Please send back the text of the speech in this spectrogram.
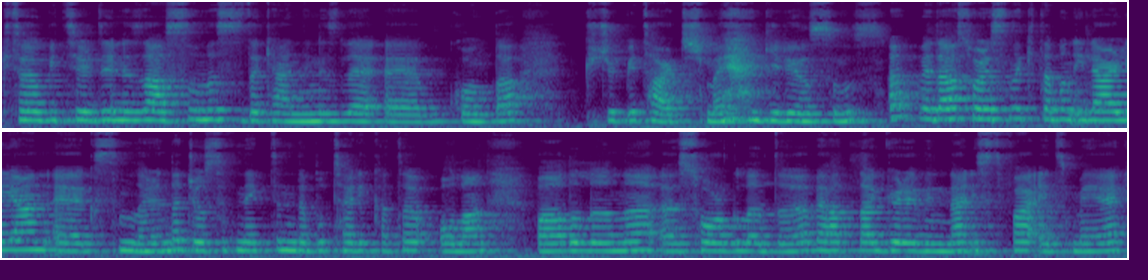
kitabı bitirdiğinizde aslında siz de kendinizle e, bu konuda küçük bir tartışmaya giriyorsunuz. Ve daha sonrasında kitabın ilerleyen e, kısımlarında Joseph Necht'in de bu tarikata olan bağlılığını e, sorguladığı ve hatta görevinden istifa etmeye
